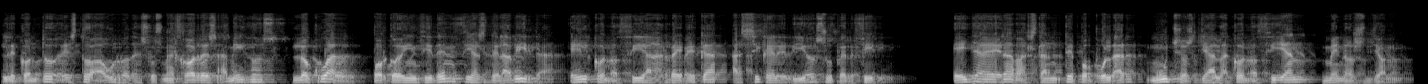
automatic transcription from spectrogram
le contó esto a uno de sus mejores amigos, lo cual, por coincidencias de la vida, él conocía a Rebecca, así que le dio su perfil. Ella era bastante popular, muchos ya la conocían, menos John.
